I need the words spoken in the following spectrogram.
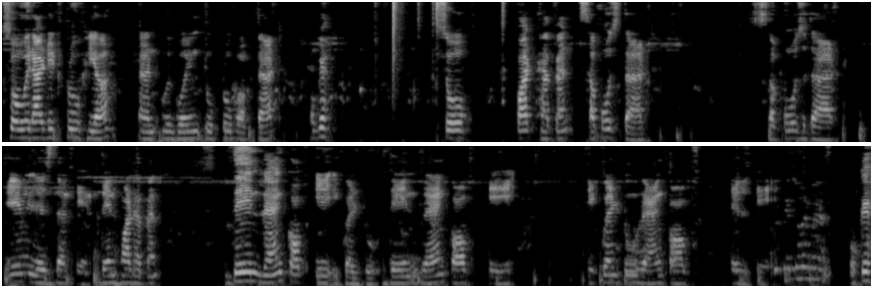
So we write it proof here and we're going to proof of that okay? So what happened? Suppose that suppose that m less than n then what happened? Then rank of a equal to then rank of a equal to rank of la okay.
